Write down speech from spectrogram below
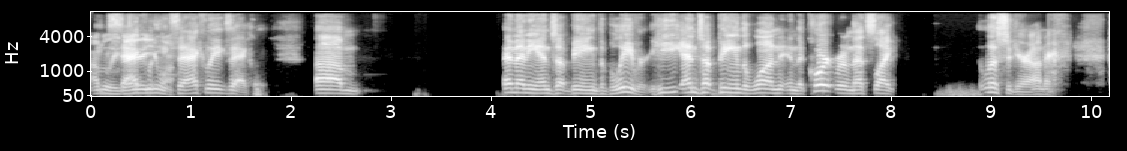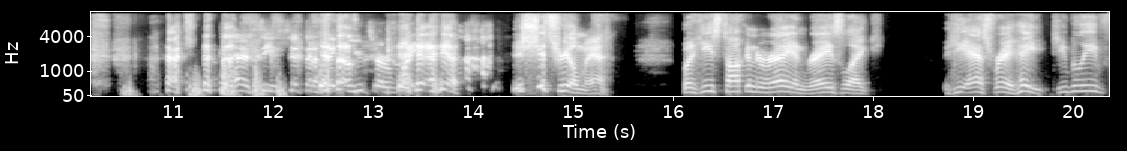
I believe exactly, anything you want. exactly, exactly. Um, and then he ends up being the believer. He ends up being the one in the courtroom that's like, "Listen, Your Honor." I have seen shit that make you turn white. yeah, yeah. Your shit's real, man. But he's talking to Ray, and Ray's like, he asked Ray, "Hey, do you believe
